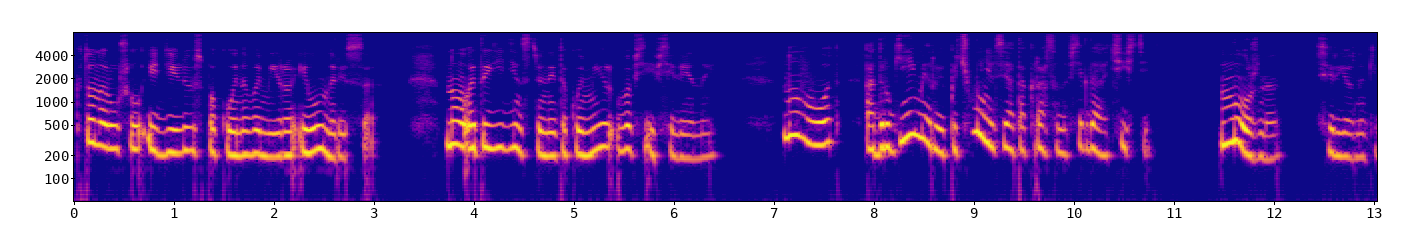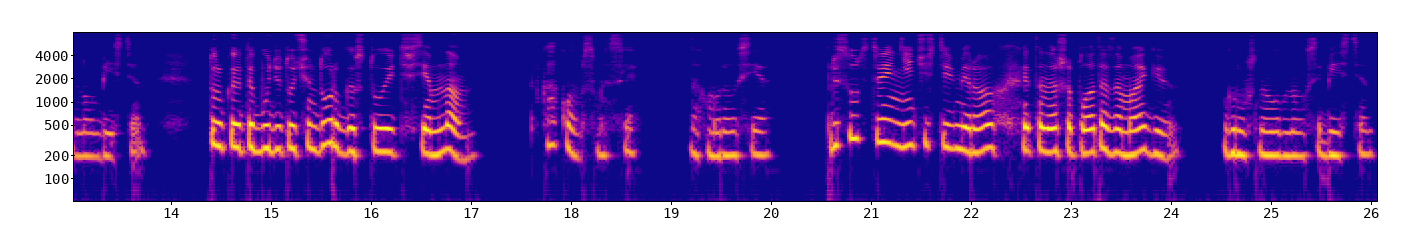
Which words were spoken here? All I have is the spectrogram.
кто нарушил идиллию спокойного мира и Лунариса. Но это единственный такой мир во всей Вселенной. Ну вот, а другие миры почему нельзя так раз и навсегда очистить? Можно, серьезно кивнул Бестиан. Только это будет очень дорого стоить всем нам. В каком смысле? Нахмурилась я. Присутствие нечисти в мирах – это наша плата за магию, грустно улыбнулся Бестиан.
